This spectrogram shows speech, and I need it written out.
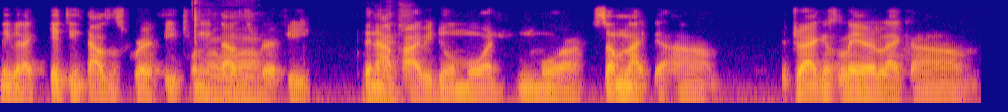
maybe like fifteen thousand square feet, twenty thousand Oh, wow. square feet. Then I'll probably be doing more more something like the um the Dragon's Lair, like um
